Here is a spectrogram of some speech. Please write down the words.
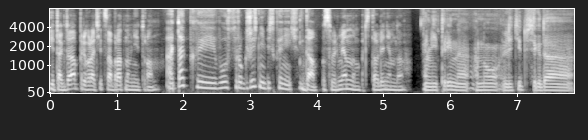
и тогда превратиться обратно в нейтрон. А так его срок жизни бесконечен. Да, по современным представлениям, да. Нейтрино, оно летит всегда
